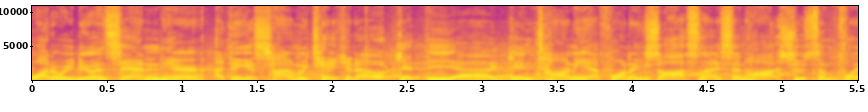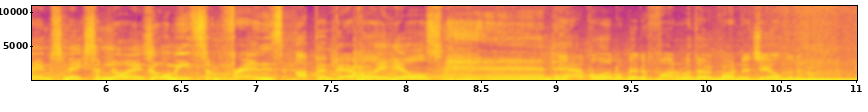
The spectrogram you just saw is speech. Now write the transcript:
What are we doing standing here? I think it's time we take it out, get the uh, Gintani F1 exhaust nice and hot, shoot some flames, make some noise, go meet some friends up in Beverly Hills, and have a little bit of fun without going to jail today.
